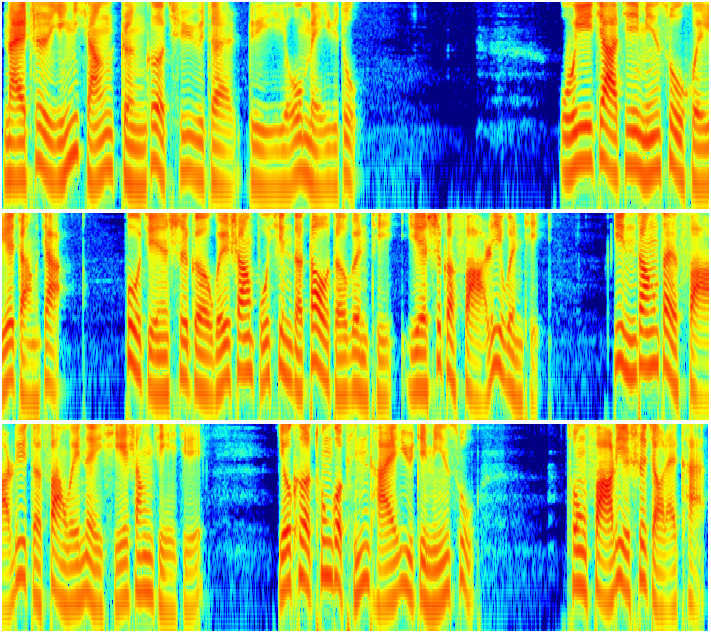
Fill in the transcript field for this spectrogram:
乃至影响整个区域的旅游美誉度。五一假期民宿毁约涨价，不仅是个为商不信的道德问题，也是个法律问题，应当在法律的范围内协商解决。游客通过平台预订民宿，从法律视角来看，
